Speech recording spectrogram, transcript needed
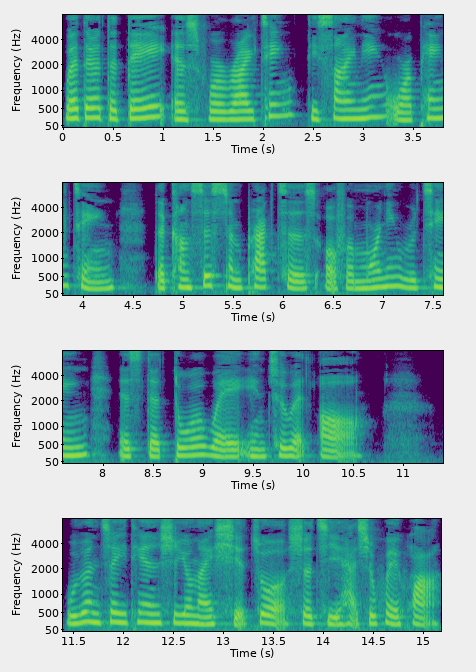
Whether the day is for writing, designing, or painting, the consistent practice of a morning routine is the doorway into it all. 无论这一天是用来写作、设计还是绘画，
